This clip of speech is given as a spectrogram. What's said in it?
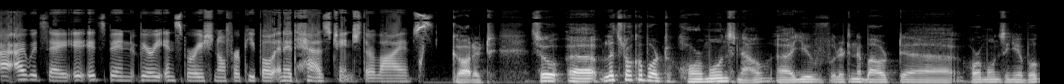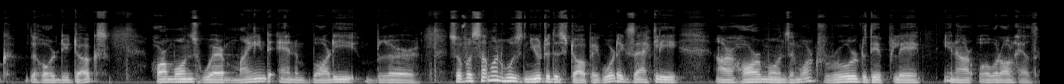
I would say, it's been very inspirational for people and it has changed their lives. Got it. So uh, let's talk about hormones now. Uh, you've written about uh, hormones in your book, The Whole Detox hormones where mind and body blur. So, for someone who's new to this topic, what exactly are hormones and what role do they play in our overall health?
